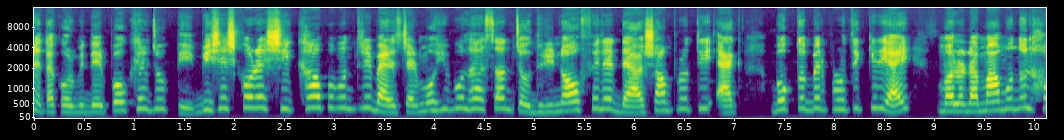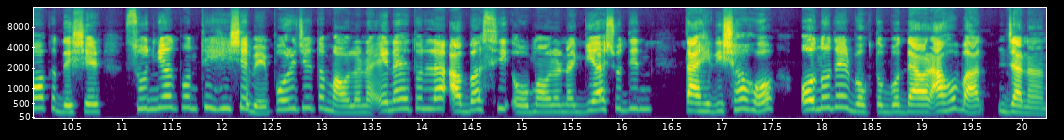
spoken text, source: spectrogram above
নেতাকর্মীদের পক্ষের যুক্তি, বিশেষ করে শিক্ষা উপমন্ত্রী ব্যারিস্টার মহিবুল হাসান চৌধুরী নওফেলের দেয়া সম্প্রতি এক বক্তব্যের প্রতিক্রিয়ায় মাওলানা মামুনুল হক দেশের সুনিয়তপন্থী হিসেবে পরিচিত মাওলানা এনায়েতুল্লাহ আব্বাসী ও মাওলানা গিয়াসুদ্দিন তাহিরি সহ অন্যদের বক্তব্য দেওয়ার আহ্বান জানান।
